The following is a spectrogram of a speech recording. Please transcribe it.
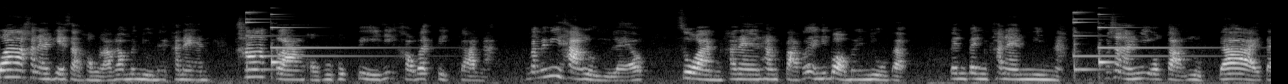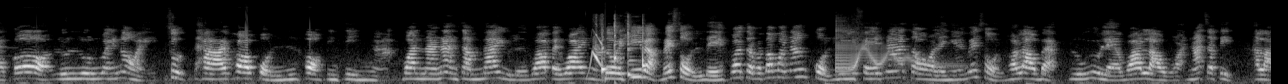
ะว่าคะแนนเภสัชของรักอะมันอยู่ในคะแนนค่ากลางของทุกๆปีที่เขาแบบติดกันอะมันไม่มีทางหลุดอยู่แล้ว ส่วนคะแนนทางปากก็อย่างที่บอกมันอยู่แบบ เป็นเป็นคะแนนมินอะเพราะฉะนั้นมีโอกาสหลุดได้ แต่ก็ลุ้นๆไว้หน่อย สุดท้ายพอผลออกจริงๆอะวันนั้นอะจำได้อยู่เลยว่าไปว่ายน้ำโดยที่แบบไม่สนเลยว่าจะมาต้องมานั่งกดรีเฟซหน้าจออะไรเงี้ยไม่สนเพราะเราแบบรู้อยู่แล้วว่าเราอะน่าจะติดอะไร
